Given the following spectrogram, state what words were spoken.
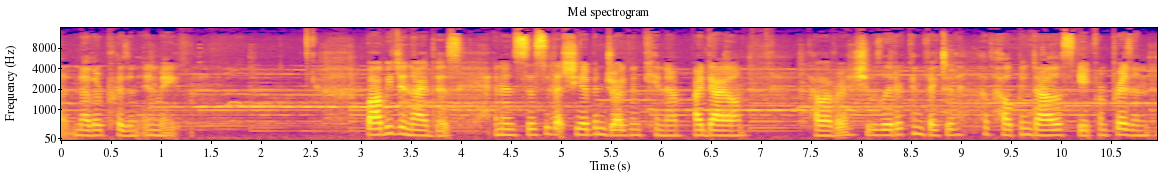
another prison inmate. Bobbi denied this and insisted that she had been drugged and kidnapped by Dial. However, she was later convicted of helping Dial escape from prison.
